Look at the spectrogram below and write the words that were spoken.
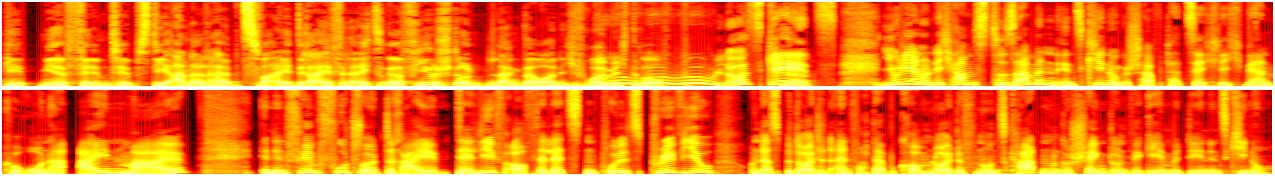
Gebt mir Filmtipps, die anderthalb, zwei, drei, vielleicht sogar vier Stunden lang dauern. Ich freue mich drauf. Los geht's. Julian und ich haben es zusammen ins Kino geschafft tatsächlich während Corona einmal in den Film Futur 3. Der lief auf der letzten Puls Preview und das bedeutet einfach, da bekommen Leute von uns Karten geschenkt und wir gehen mit denen ins Kino.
